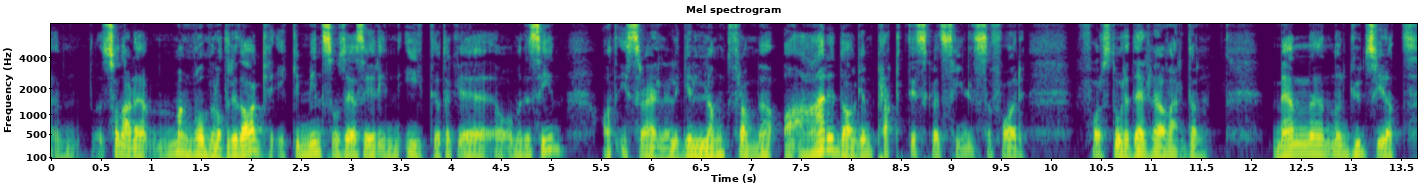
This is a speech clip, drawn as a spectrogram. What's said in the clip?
Ehm, sånn er det mange områder i dag, ikke minst som jeg sier, innen IT og, eh, og medisin, at israelerne ligger langt framme og er i dag en praktisk velsignelse for, for, store deler av verden. Men eh, når Gud sier at,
